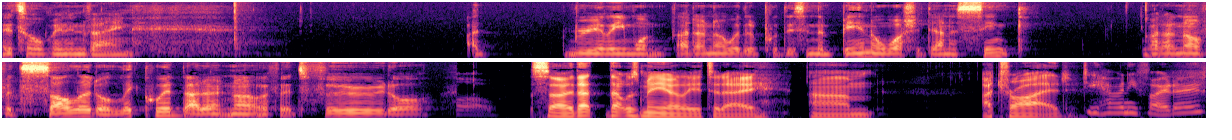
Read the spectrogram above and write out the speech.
It's all been in vain. I really want, I don't know whether to put this in the bin or wash it down a sink. I don't know if it's solid or liquid. I don't know if it's food or. Whoa. So that that was me earlier today. Um, I tried. Do you have any photos?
